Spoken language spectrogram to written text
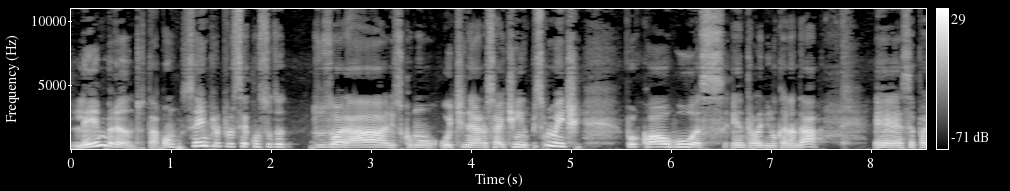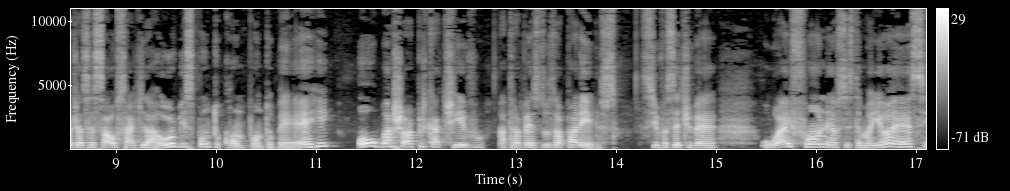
Lembrando, tá bom? Sempre para você consulta dos horários, como o itinerário certinho, principalmente por qual ruas entra ali no Canadá, é, você pode acessar o site da urbis.com.br ou baixar o aplicativo através dos aparelhos. Se você tiver o iPhone, é o sistema iOS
